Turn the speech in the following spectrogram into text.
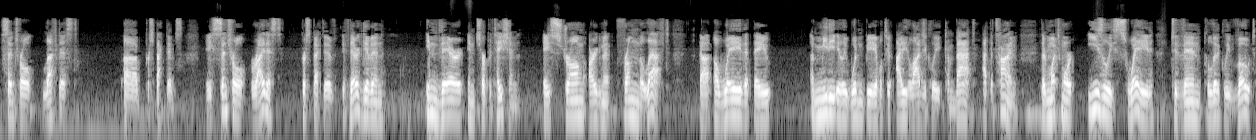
central leftist uh, perspectives. A central rightist perspective, if they're given in their interpretation a strong argument from the left, uh, a way that they immediately wouldn't be able to ideologically combat at the time, they're much more easily swayed to then politically vote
